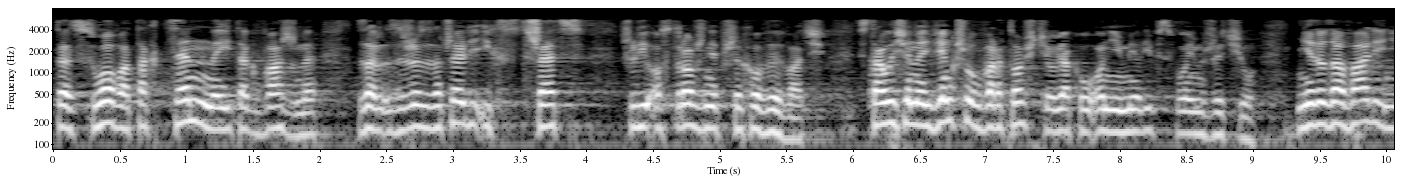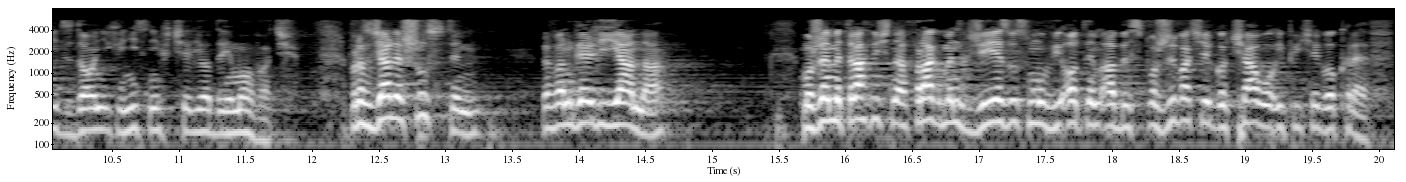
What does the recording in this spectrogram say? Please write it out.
te słowa, tak cenne i tak ważne, że zaczęli ich strzec, czyli ostrożnie przechowywać. Stały się największą wartością, jaką oni mieli w swoim życiu. Nie dodawali nic do nich i nic nie chcieli odejmować. W rozdziale szóstym w Ewangelii Jana możemy trafić na fragment, gdzie Jezus mówi o tym, aby spożywać Jego ciało i pić Jego krew.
